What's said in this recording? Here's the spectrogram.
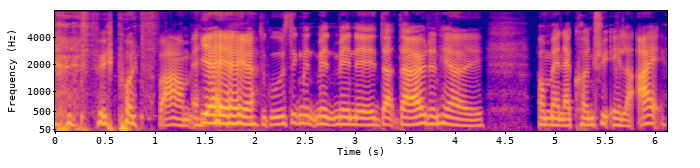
født på en farm. Ja, ja, ja. Du kan men, men, men øh, der, der er jo den her, øh, om man er country eller ej.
